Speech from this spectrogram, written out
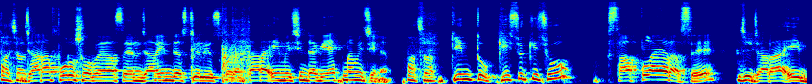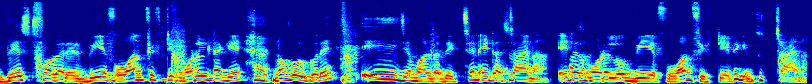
আচ্ছা। যারা পৌরসভায় আছেন যারা ইন্ডাস্ট্রিয়াল ইউজ করেন তারা এই মেশিনটাকে এক নামে চিনেন। আচ্ছা। কিন্তু কিছু কিছু সাপ্লায়ার আছে যারা এই বেস্ট ফগারের বিএফ ওয়ান ফিফটি মডেলটাকে। নকল করে এই যে মালটা দেখছেন এটা চায়না এটার আচ্ছা। মডেলও বিএফ ওয়ান ফিফটি এটা কিন্তু চায় না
